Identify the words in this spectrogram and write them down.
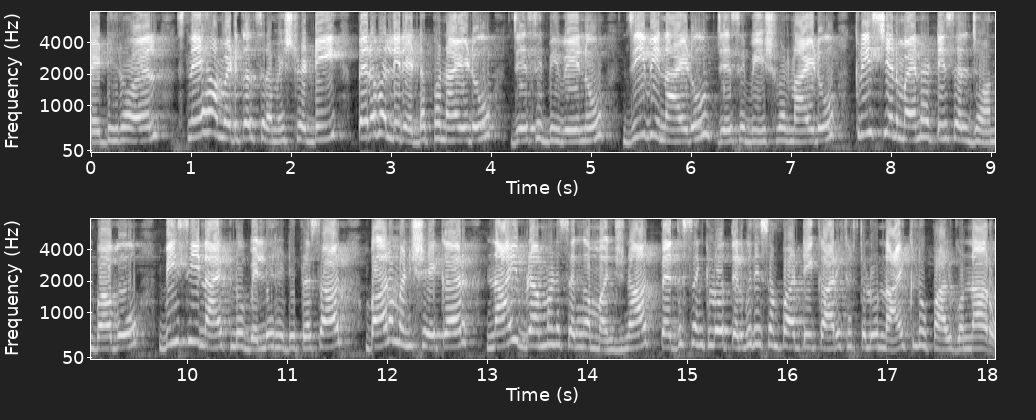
Reddy royal Sneha medicals Ramesh Reddy Peravalli Reddappa Naidu JCB Venu GV Naidu JCB Eshwar Naidu Christian minority cell John Babu BC నాయకులు బెల్లిరెడ్డి ప్రసాద్ బాలమణి శేఖర్ నాయి బ్రాహ్మణ సంఘం మంజునాథ్ పెద్ద సంఖ్యలో తెలుగుదేశం పార్టీ కార్యకర్తలు నాయకులు పాల్గొన్నారు.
